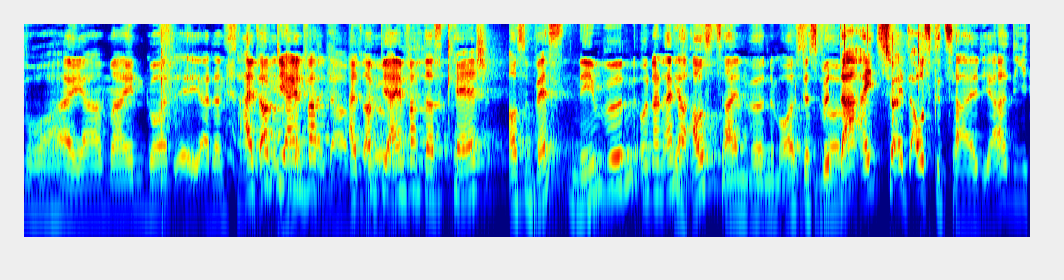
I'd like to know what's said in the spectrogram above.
boah, ja, mein Gott, ey, ja, dann zahlt Als ob die halt einfach, dafür. als ob die einfach das Cash aus dem Westen nehmen würden und dann einfach Ja. auszahlen würden im Osten. Das wird So. da eins zu eins ausgezahlt, ja. Die,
